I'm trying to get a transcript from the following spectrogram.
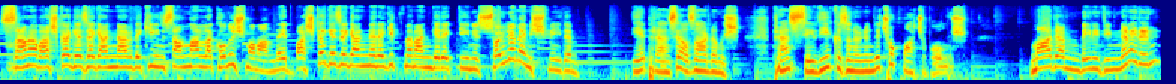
sana başka gezegenlerdeki insanlarla konuşmaman ve başka gezegenlere gitmemen gerektiğini söylememiş miydim? diye prensi azarlamış. Prens sevdiği kızın önünde çok mahcup olmuş. Madem beni dinlemedin,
